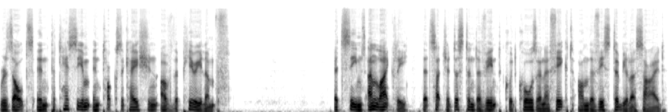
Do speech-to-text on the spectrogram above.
results in potassium intoxication of the perilymph it seems unlikely that such a distant event could cause an effect on the vestibular side.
